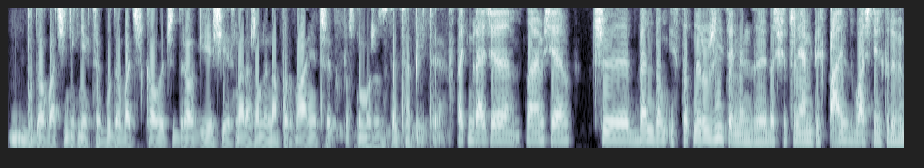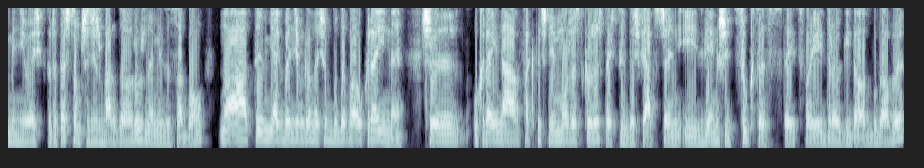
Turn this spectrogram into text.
budować i nikt nie chce budować szkoły czy drogi, jeśli jest narażony na porwanie, czy po prostu może zostać zabity. W takim razie zastanawiam się, czy będą istotne różnice między doświadczeniami tych państw, właśnie, które wymieniłeś, które też są przecież bardzo różne między sobą, no a tym, jak będzie wyglądać odbudowa Ukrainy. Czy Ukraina faktycznie może skorzystać z tych doświadczeń i zwiększyć sukces tej swojej drogi do odbudowy,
